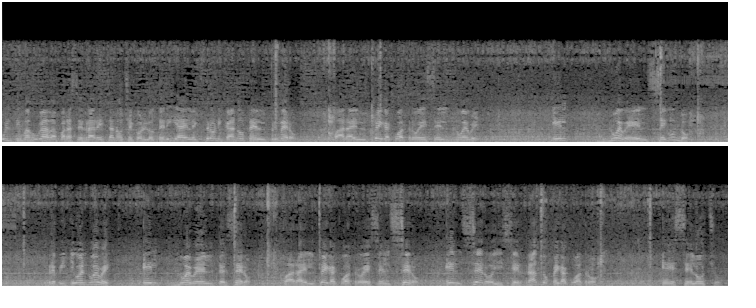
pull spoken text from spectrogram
Última jugada para cerrar esta noche con Lotería Electrónica. Anote el primero. Para el Pega 4 es el 9. El 9, el segundo. Repitió el 9. El 9, el tercero. Para el Pega 4 es el 0. El 0 y cerrando Pega 4 es el 8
